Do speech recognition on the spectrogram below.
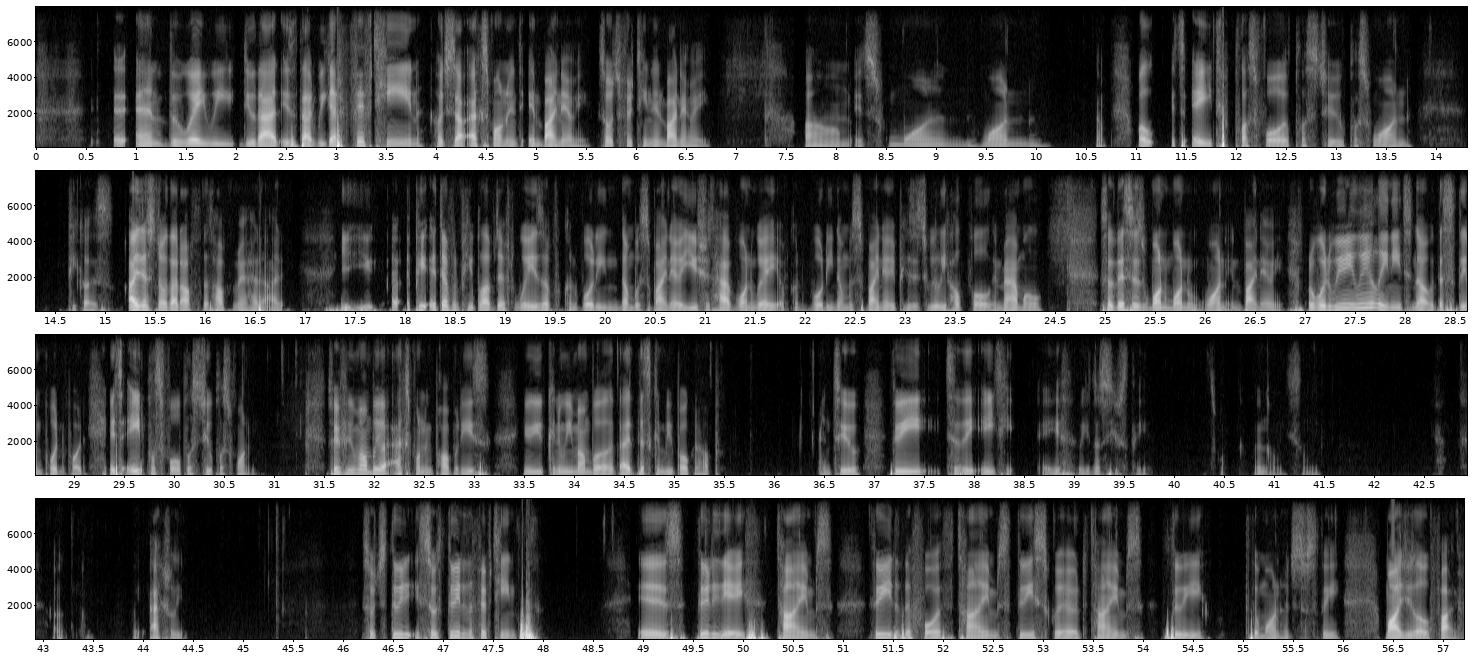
And the way we do that is that we get 15, which is our exponent, in binary. So it's 15 in binary. Um, it's 1, 1, no. Well, it's 8 plus 4 plus 2 plus 1. Because I just know that off the top of my head. I, you, you uh, uh, different people have different ways of converting numbers to binary. You should have one way of converting numbers to binary because it's really helpful in MAML. So this is 1, 1, 1 in binary. But what we really need to know, this is the important part, it's 8 plus 4 plus 2 plus 1. So if you remember your exponent properties, you, you can remember that this can be broken up into 3 to the 88th. We can just use 3. Oh, no. Uh, wait, actually, so it's 3, so 3 to the 15th is 3 to the 8th times 3 to the 4th times 3 squared times 3 to the 1, which is 3, modulo 5.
